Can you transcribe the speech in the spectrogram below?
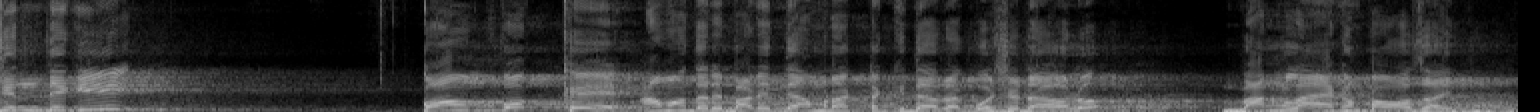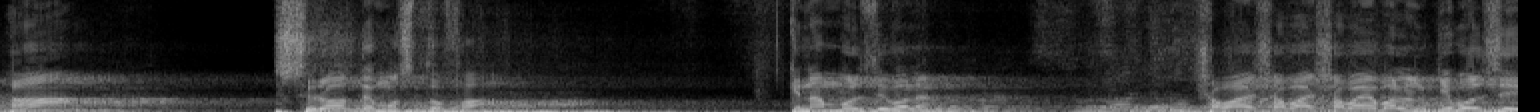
জিন্দেগি কমপক্ষে আমাদের বাড়িতে আমরা একটা কিতাব রাখব, সেটা হলো বাংলা এখন পাওয়া যায় হ্যাঁ? সিরতে মুস্তফা। কি নাম বলছি বলেন? সবাই সবাই সবাই বলেন কি বলছি?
